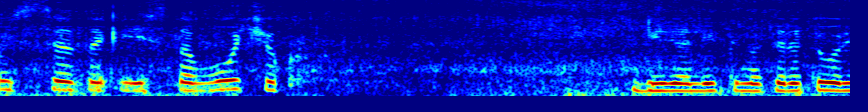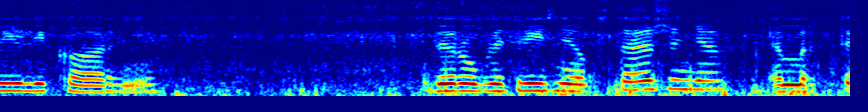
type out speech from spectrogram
Ось це такий ставочок біля на території лікарні, де роблять різні обстеження, МРТ.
